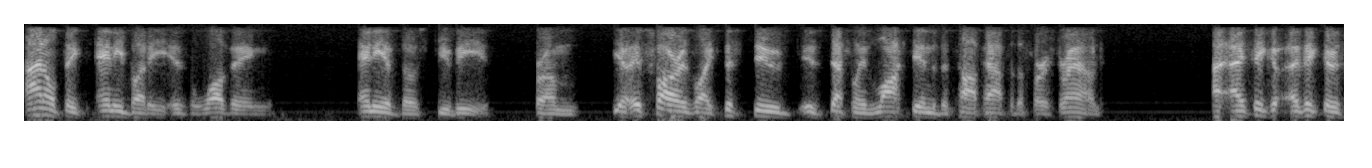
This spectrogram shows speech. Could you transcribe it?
I don't think anybody is loving any of those QBs. From you know, as far as like this dude is definitely locked into the top half of the first round. I, I think I think there's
